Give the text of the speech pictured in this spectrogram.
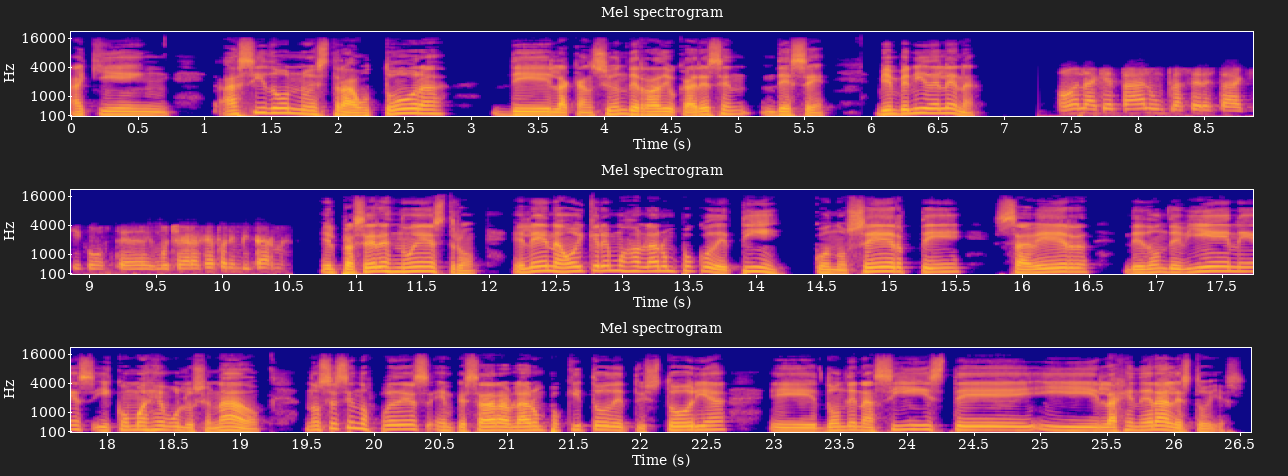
a quien ha sido nuestra autora de la canción de Radio Carecen DC. Bienvenida, Elena. Hola, ¿qué tal? Un placer estar aquí con ustedes. Muchas gracias por invitarme. El placer es nuestro. Elena, hoy queremos hablar un poco de ti, conocerte, saber de dónde vienes y cómo has evolucionado. No sé si nos puedes empezar a hablar un poquito de tu historia, eh, dónde naciste y las generales tuyas.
